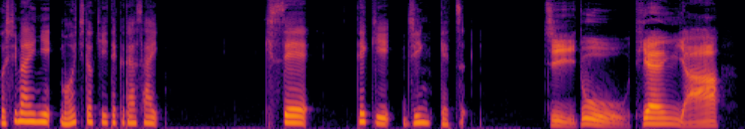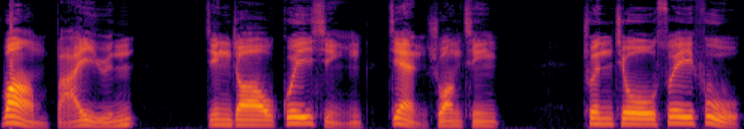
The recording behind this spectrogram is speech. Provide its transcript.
おしまいにもう一度聞いてください。帰省、敵人血。几度天涯望白云，今朝归省见双亲。春秋虽复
